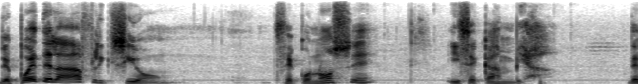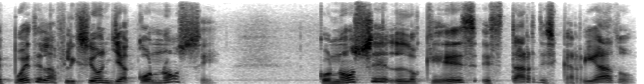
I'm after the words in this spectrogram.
Después de la aflicción, se conoce y se cambia. Después de la aflicción ya conoce, conoce lo que es estar descarriado,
